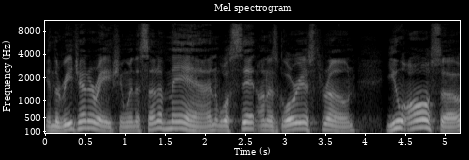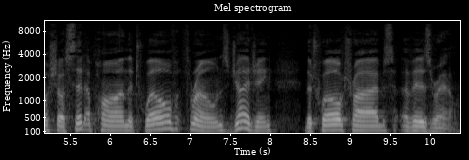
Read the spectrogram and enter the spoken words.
in the regeneration, when the Son of Man will sit on his glorious throne, you also shall sit upon the twelve thrones, judging the twelve tribes of Israel.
